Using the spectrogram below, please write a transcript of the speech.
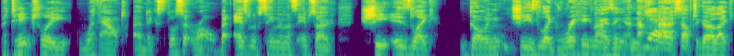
potentially without an explicit role, but as we've seen in this episode, she is like going, she's like recognizing enough Yeah. about herself to go like,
